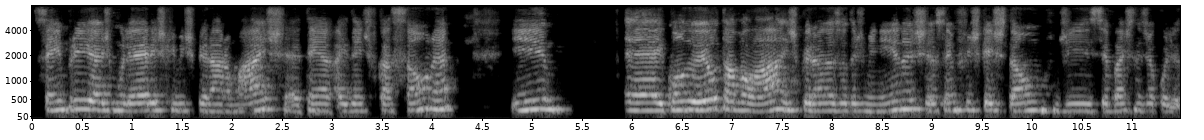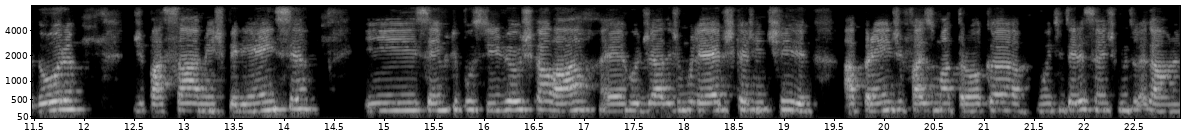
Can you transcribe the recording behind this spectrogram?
sempre as mulheres que me inspiraram mais, é, tem a, a, identificação, né? E, é, e quando eu estava lá, esperando as outras meninas, eu sempre fiz questão de ser bastante acolhedora, de passar a minha experiência e sempre que possível escalar é, rodeada de mulheres que a gente aprende faz uma troca muito interessante, muito legal, né?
